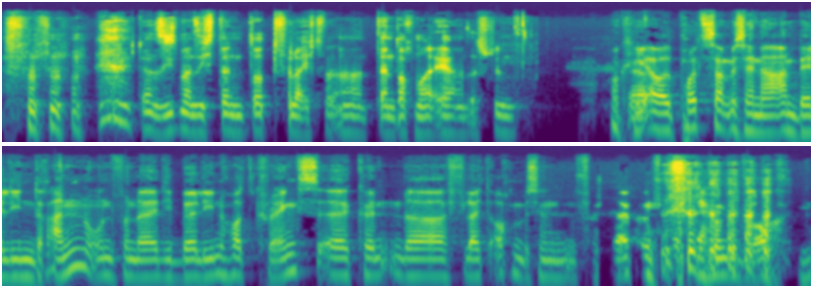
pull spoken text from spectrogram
dann sieht man sich dann dort vielleicht äh, dann doch mal eher, das stimmt. Okay, ja. aber Potsdam ist ja nah an Berlin dran und von daher die Berlin Hot Cranks äh, könnten da vielleicht auch ein bisschen Verstärkung, Verstärkung gebrauchen.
